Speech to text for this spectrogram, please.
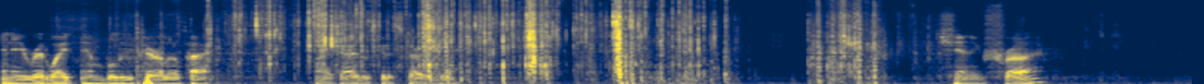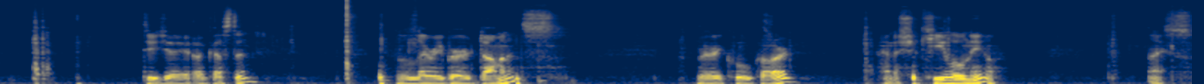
and a red, white, and blue parallel pack. All right, guys, let's get it started here. Channing Frye, DJ Augustin, Larry Bird Dominance, very cool card, and a Shaquille O'Neal. Nice.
